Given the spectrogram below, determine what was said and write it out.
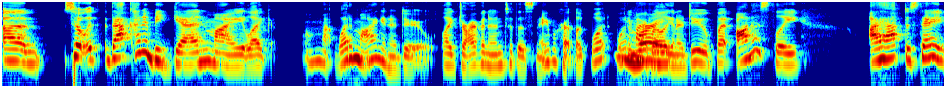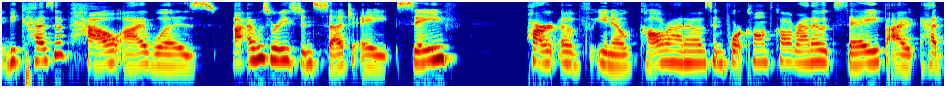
Um, so it, that kind of began my like, oh my, what am I gonna do? Like driving into this neighborhood, like what what am I really gonna do? But honestly, I have to say, because of how I was, I was raised in such a safe part of, you know, Colorado. I was in Fort Collins, Colorado. It's safe. I had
